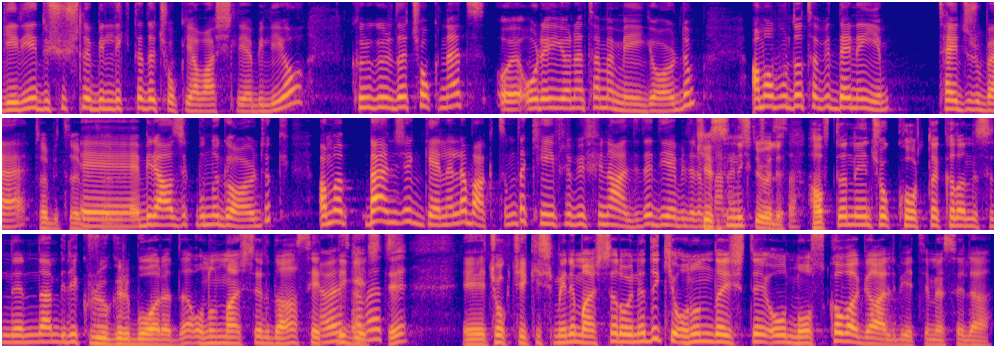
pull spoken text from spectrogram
geriye düşüşle birlikte de çok yavaşlayabiliyor. Kruger'da çok net e, orayı yönetememeyi gördüm. Ama burada tabii deneyim, tecrübe, Tabii tabii. ee, birazcık bunu gördük. Ama bence genele baktığımda keyifli bir finaldi de diyebilirim Kesinlikle ben öyle. Haftanın en çok kortta kalan isimlerinden biri Kruger bu arada. Onun maçları daha setli Evet, evet. geçti. Ee, çok çekişmeli maçlar oynadı ki onun da işte o Moskova galibiyeti mesela.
